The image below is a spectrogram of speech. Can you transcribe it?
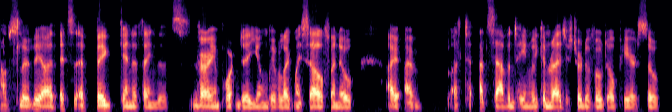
Absolutely. It's a big kind of thing that's very important to young people like myself. I know I, I'm at, at 17, we can register to vote up here. So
